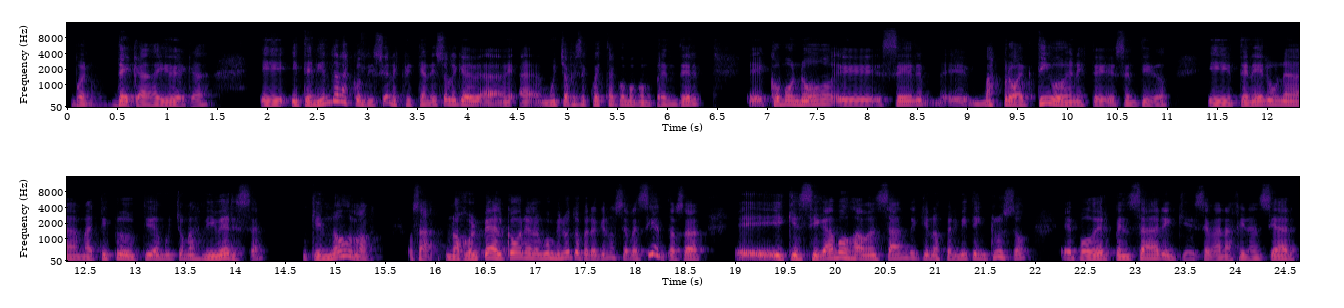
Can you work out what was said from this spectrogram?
bueno, décadas y décadas, y teniendo las condiciones, Cristian, eso es lo que muchas veces cuesta como comprender cómo no ser más proactivos en este sentido y tener una matriz productiva mucho más diversa que no nos o sea, nos golpea el cobre en algún minuto, pero que no se resienta, o sea, eh, y que sigamos avanzando y que nos permite incluso eh, poder pensar en que se van a financiar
